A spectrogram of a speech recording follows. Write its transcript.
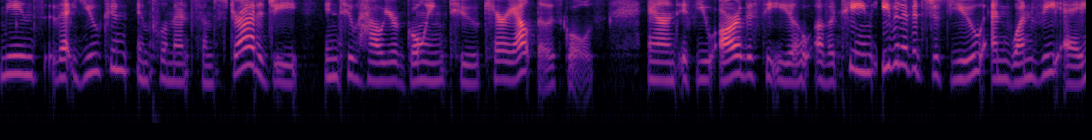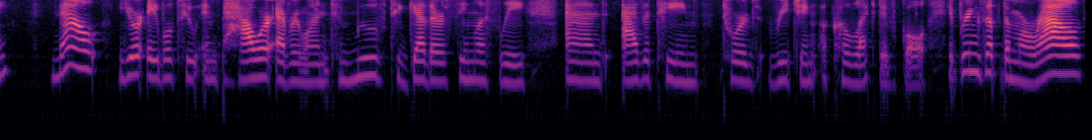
means that you can implement some strategy into how you're going to carry out those goals. And if you are the CEO of a team, even if it's just you and one VA, now you're able to empower everyone to move together seamlessly and as a team towards reaching a collective goal. It brings up the morale,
